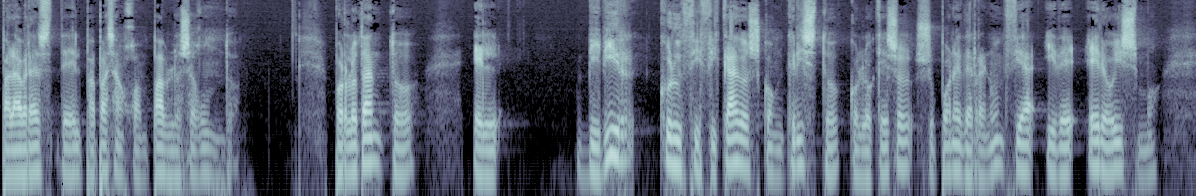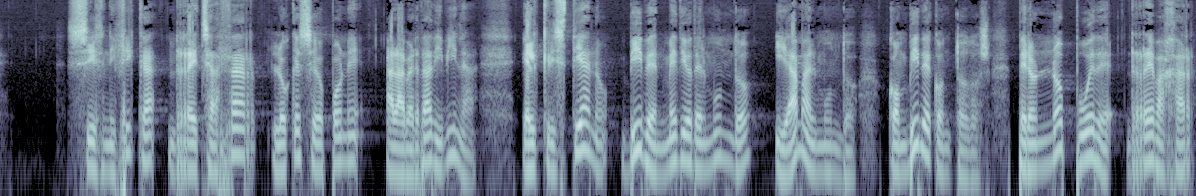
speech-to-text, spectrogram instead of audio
palabras del Papa San Juan Pablo II. Por lo tanto, el vivir crucificados con Cristo, con lo que eso supone de renuncia y de heroísmo, significa rechazar lo que se opone a la verdad divina. El cristiano vive en medio del mundo y ama el mundo, convive con todos, pero no puede rebajar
